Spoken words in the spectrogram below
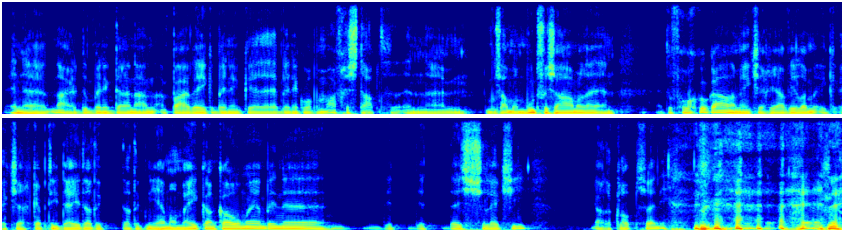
En eh, nou, ja, toen ben ik daarna een paar weken ben ik, eh, ben ik op hem afgestapt. En ehm, ik moest allemaal moed verzamelen. En, en toen vroeg ik ook aan hem. Ik zeg, ja Willem, ik, ik, zeg, ik heb het idee dat ik, dat ik niet helemaal mee kan komen binnen dit, dit, deze selectie. Ja, dat klopt, zei hij. en, eh,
